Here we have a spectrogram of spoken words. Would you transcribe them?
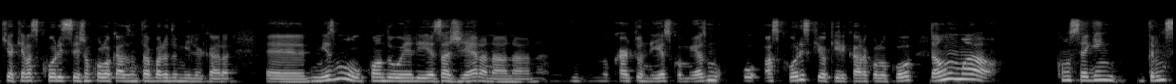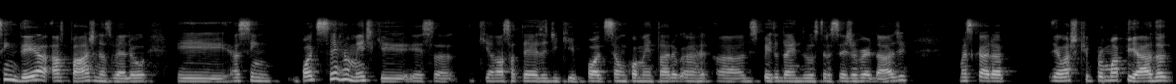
que aquelas cores sejam colocadas no trabalho do Miller, cara. É, mesmo quando ele exagera na, na, no cartunesco mesmo, as cores que aquele cara colocou dão uma conseguem transcender as páginas, velho. E assim, pode ser realmente que essa que a nossa tese de que pode ser um comentário a, a despeito da indústria seja verdade, mas cara, eu acho que para uma piada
